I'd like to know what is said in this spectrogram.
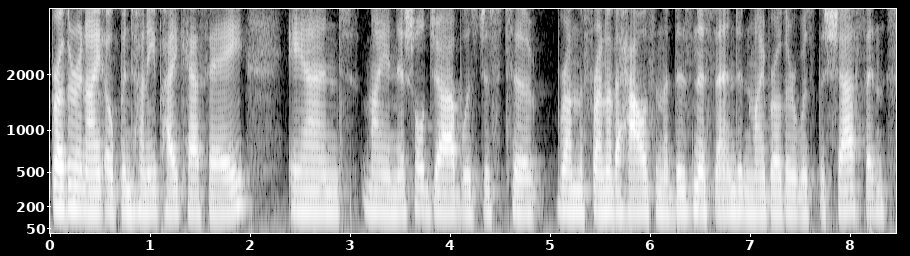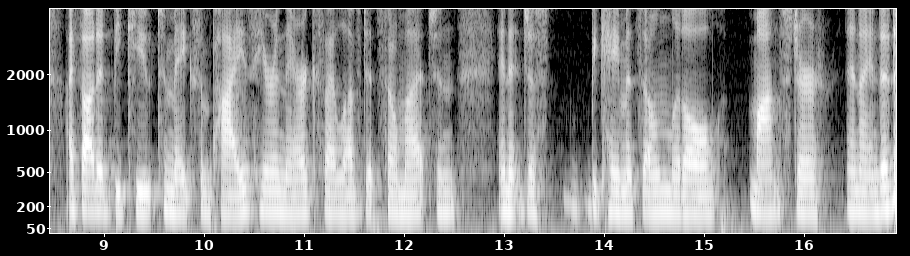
brother and I opened Honey Pie Cafe and my initial job was just to run the front of the house and the business end and my brother was the chef and i thought it'd be cute to make some pies here and there because i loved it so much and and it just became its own little monster and i ended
